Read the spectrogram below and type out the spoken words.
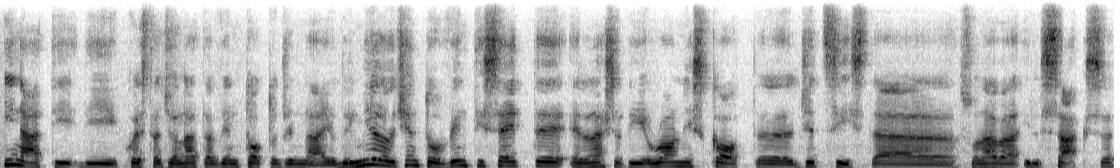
I nati di questa giornata 28 gennaio del 1927 è la nascita di Ronnie Scott, eh, jazzista, suonava il sax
